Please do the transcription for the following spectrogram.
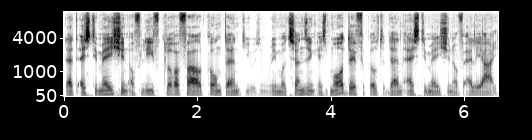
that estimation of leaf chlorophyll content using remote sensing is more difficult than estimation of LAI.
